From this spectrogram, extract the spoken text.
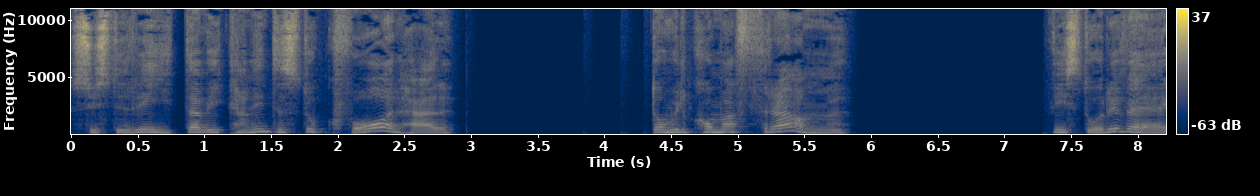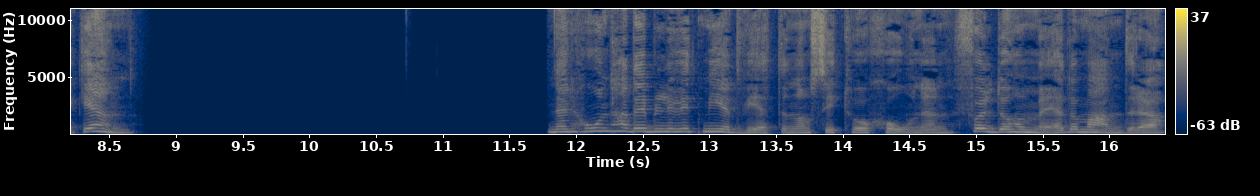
Syster Rita, vi kan inte stå kvar här. De vill komma fram. Vi står i vägen. När hon hade blivit medveten om situationen följde hon med de andra,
